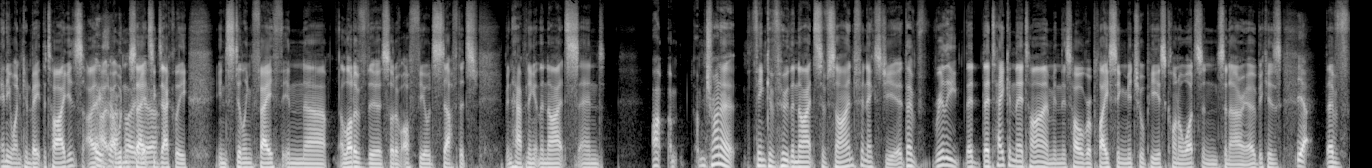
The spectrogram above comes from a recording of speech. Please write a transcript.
anyone can beat the Tigers. I, I, I wouldn't Exactly, say it's exactly instilling faith in uh, a lot of the sort of off-field stuff that's been happening at the Knights, and I, I'm I'm trying to think of who the Knights have signed for next year. They've really they they're taken their time in this whole replacing Mitchell Pearce, Connor Watson scenario because Yeah. they've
